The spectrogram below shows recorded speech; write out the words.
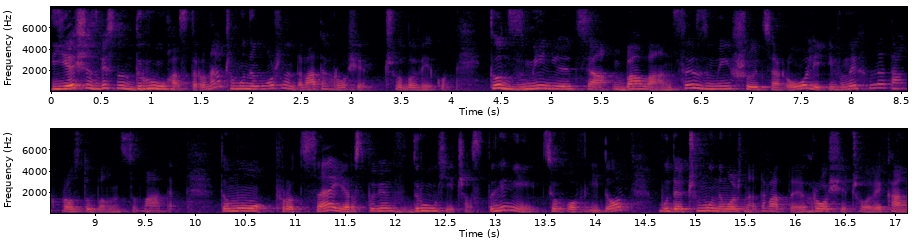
Є ще, звісно, друга сторона, чому не можна давати гроші чоловіку. Тут змінюються баланси, змішуються ролі, і в них не так просто балансувати. Тому про це я розповім в другій частині цього відео. Буде чому не можна давати гроші чоловікам.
